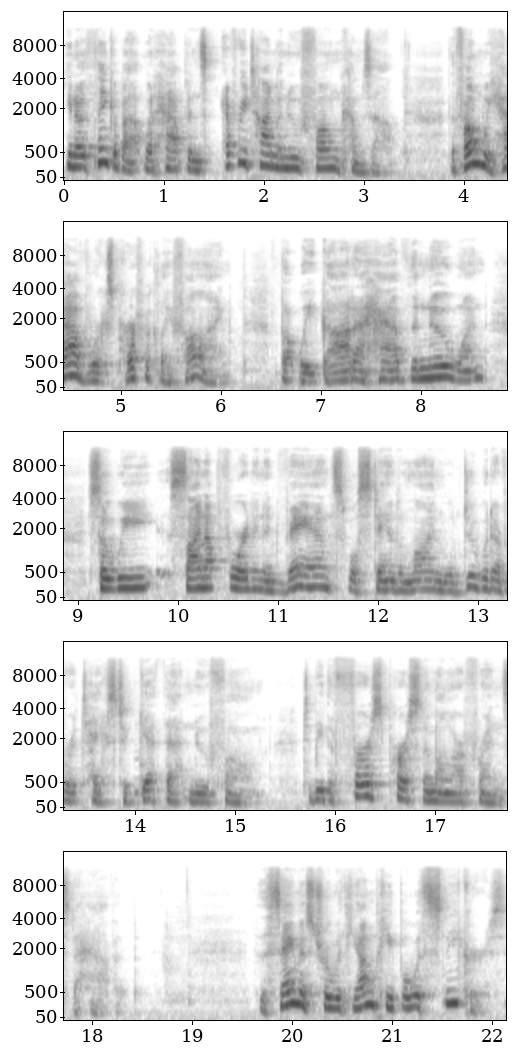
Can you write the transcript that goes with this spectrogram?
You know, think about what happens every time a new phone comes out. The phone we have works perfectly fine, but we gotta have the new one so we sign up for it in advance, we'll stand in line, we'll do whatever it takes to get that new phone, to be the first person among our friends to have it. The same is true with young people with sneakers.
